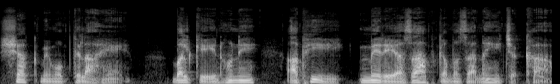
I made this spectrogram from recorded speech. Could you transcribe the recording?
شک میں مبتلا ہیں، بلکہ انہوں نے ابھی میرے عذاب کا مزہ نہیں چکھا۔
